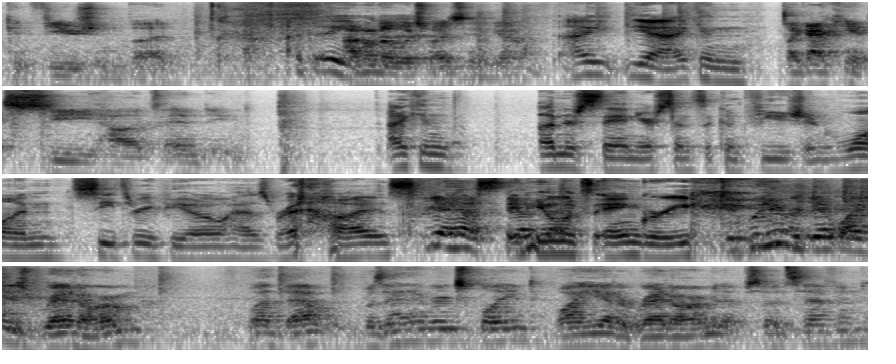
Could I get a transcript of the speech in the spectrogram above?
confusion, but I, think, I don't know which way it's gonna go. I yeah, I can Like I can't see how it's ending. I can understand your sense of confusion. One, C3PO has red eyes. Yes, and he that- looks angry. Did we ever get why his red arm? What that was that ever explained? Why he had a red arm in episode seven?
